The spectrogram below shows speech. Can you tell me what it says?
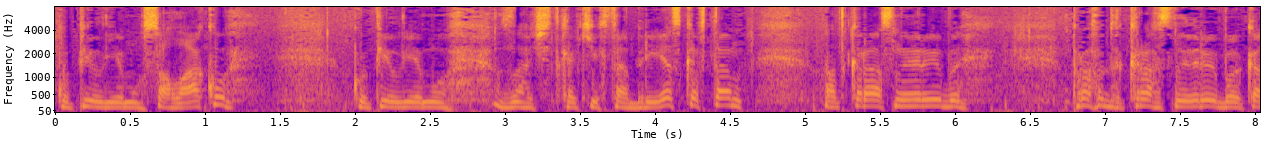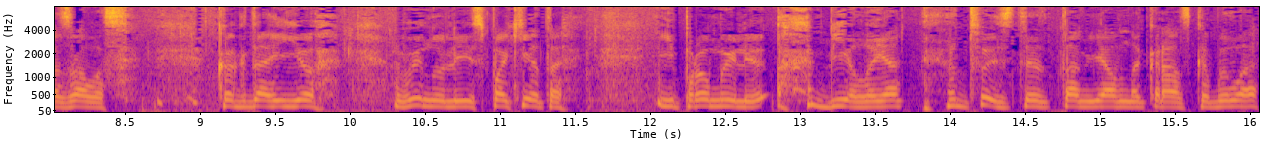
купил ему салаку, купил ему, значит, каких-то обрезков там от красной рыбы. Правда, красная рыба оказалась, когда ее вынули из пакета, и промыли белая, то есть там явно краска была.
